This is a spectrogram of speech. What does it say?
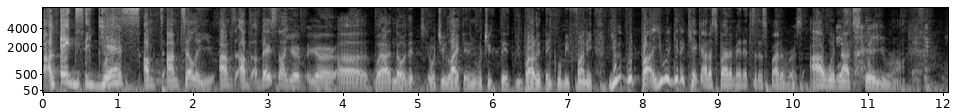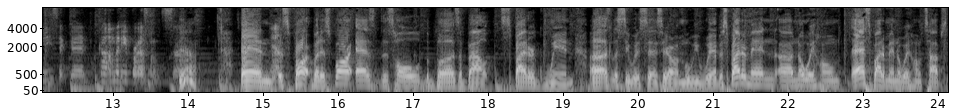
I'm ex- yes, I'm. I'm telling you. I'm, I'm, based on your your uh what I know that what you like and what you you probably think would be funny. You would probably you would get a kick out of Spider-Man into the Spider-Verse. I would he's not funny. steer you wrong. He's a he's a good comedy presence. So. Yeah. And yeah. as far, but as far as this whole the buzz about Spider Gwen, uh, let's see what it says here on Movie Web. The Spider Man uh, No Way Home, as Spider Man No Way Home tops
